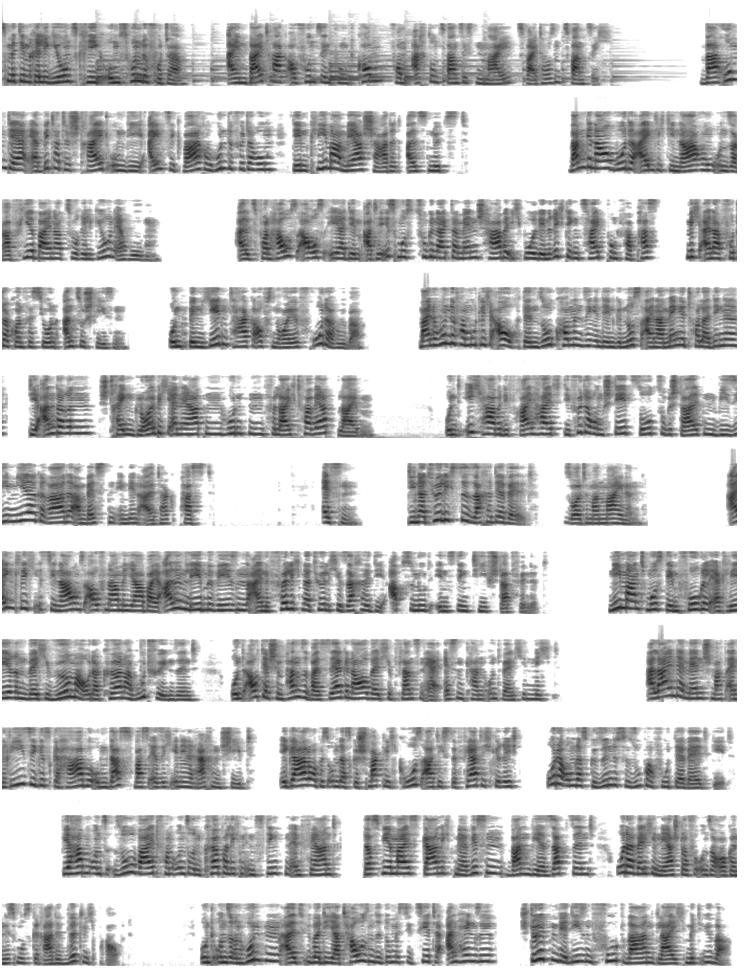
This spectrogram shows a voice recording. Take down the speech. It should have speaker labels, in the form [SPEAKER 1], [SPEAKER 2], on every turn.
[SPEAKER 1] Schluss mit dem Religionskrieg ums Hundefutter. Ein Beitrag auf hundsinn.com vom 28. Mai 2020. Warum der erbitterte Streit um die einzig wahre Hundefütterung dem Klima mehr schadet als nützt. Wann genau wurde eigentlich die Nahrung unserer Vierbeiner zur Religion erhoben? Als von Haus aus eher dem Atheismus zugeneigter Mensch habe ich wohl den richtigen Zeitpunkt verpasst, mich einer Futterkonfession anzuschließen und bin jeden Tag aufs Neue froh darüber. Meine Hunde vermutlich auch, denn so kommen sie in den Genuss einer Menge toller Dinge, die anderen, streng gläubig ernährten Hunden vielleicht verwehrt bleiben. Und ich habe die Freiheit, die Fütterung stets so zu gestalten, wie sie mir gerade am besten in den Alltag passt. Essen. Die natürlichste Sache der Welt, sollte man meinen. Eigentlich ist die Nahrungsaufnahme ja bei allen Lebewesen eine völlig natürliche Sache, die absolut instinktiv stattfindet. Niemand muss dem Vogel erklären, welche Würmer oder Körner gut für ihn sind, und auch der Schimpanse weiß sehr genau, welche Pflanzen er essen kann und welche nicht. Allein der Mensch macht ein riesiges Gehabe um das, was er sich in den Rachen schiebt, egal ob es um das geschmacklich großartigste Fertiggericht oder um das gesündeste Superfood der Welt geht. Wir haben uns so weit von unseren körperlichen Instinkten entfernt, dass wir meist gar nicht mehr wissen, wann wir satt sind oder welche Nährstoffe unser Organismus gerade wirklich braucht. Und unseren Hunden als über die Jahrtausende domestizierte Anhängsel stülpen wir diesen Foodwahn gleich mit über.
